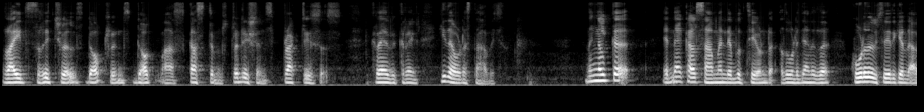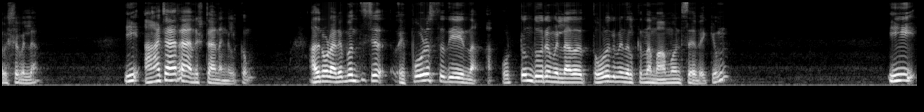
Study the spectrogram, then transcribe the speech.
rites rituals doctrines dogmas customs traditions practices ക്രയവിക്രയം ഇതവിടെ സ്ഥാപിച്ചത്. നിങ്ങൾക്ക് എന്നേക്കാൾ സാമാന്യ ബുദ്ധിയുണ്ട്. അതുകൊണ്ട് ഞാനിത് കൂടുതൽ വിശദീകരിക്കേണ്ട ആവശ്യമില്ല. ഈ ആചാരാനുഷ്ഠാനങ്ങൾക്കും അതിനോടനുബന്ധിച്ച് എപ്പോഴും സ്ഥിതി ചെയ്യുന്ന ഒട്ടും ദൂരമില്ലാതെ തോളിലുമേ നിൽക്കുന്ന മാമോൻ സേവയ്ക്കും ഈ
